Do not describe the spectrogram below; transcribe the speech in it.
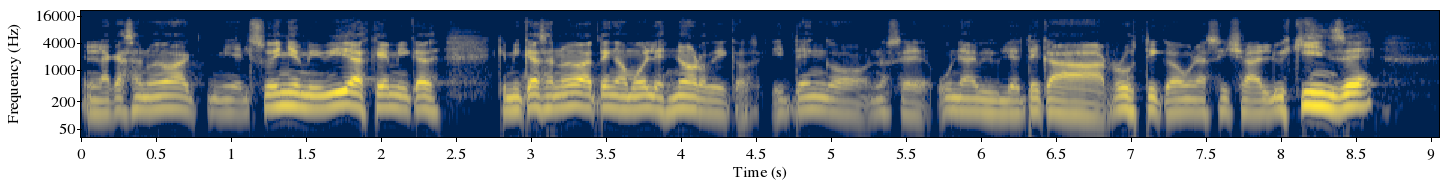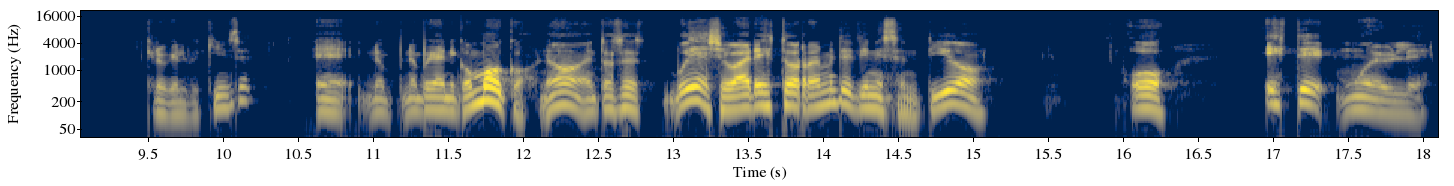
En la casa nueva, el sueño de mi vida es que mi, casa, nueva tenga muebles nórdicos y tengo, no sé, una biblioteca rústica, una silla Luis XV, creo que Luis XV, eh, no, no, pega ni con moco, ¿no? Entonces, ¿voy a llevar esto? ¿Realmente tiene sentido? O este mueble,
